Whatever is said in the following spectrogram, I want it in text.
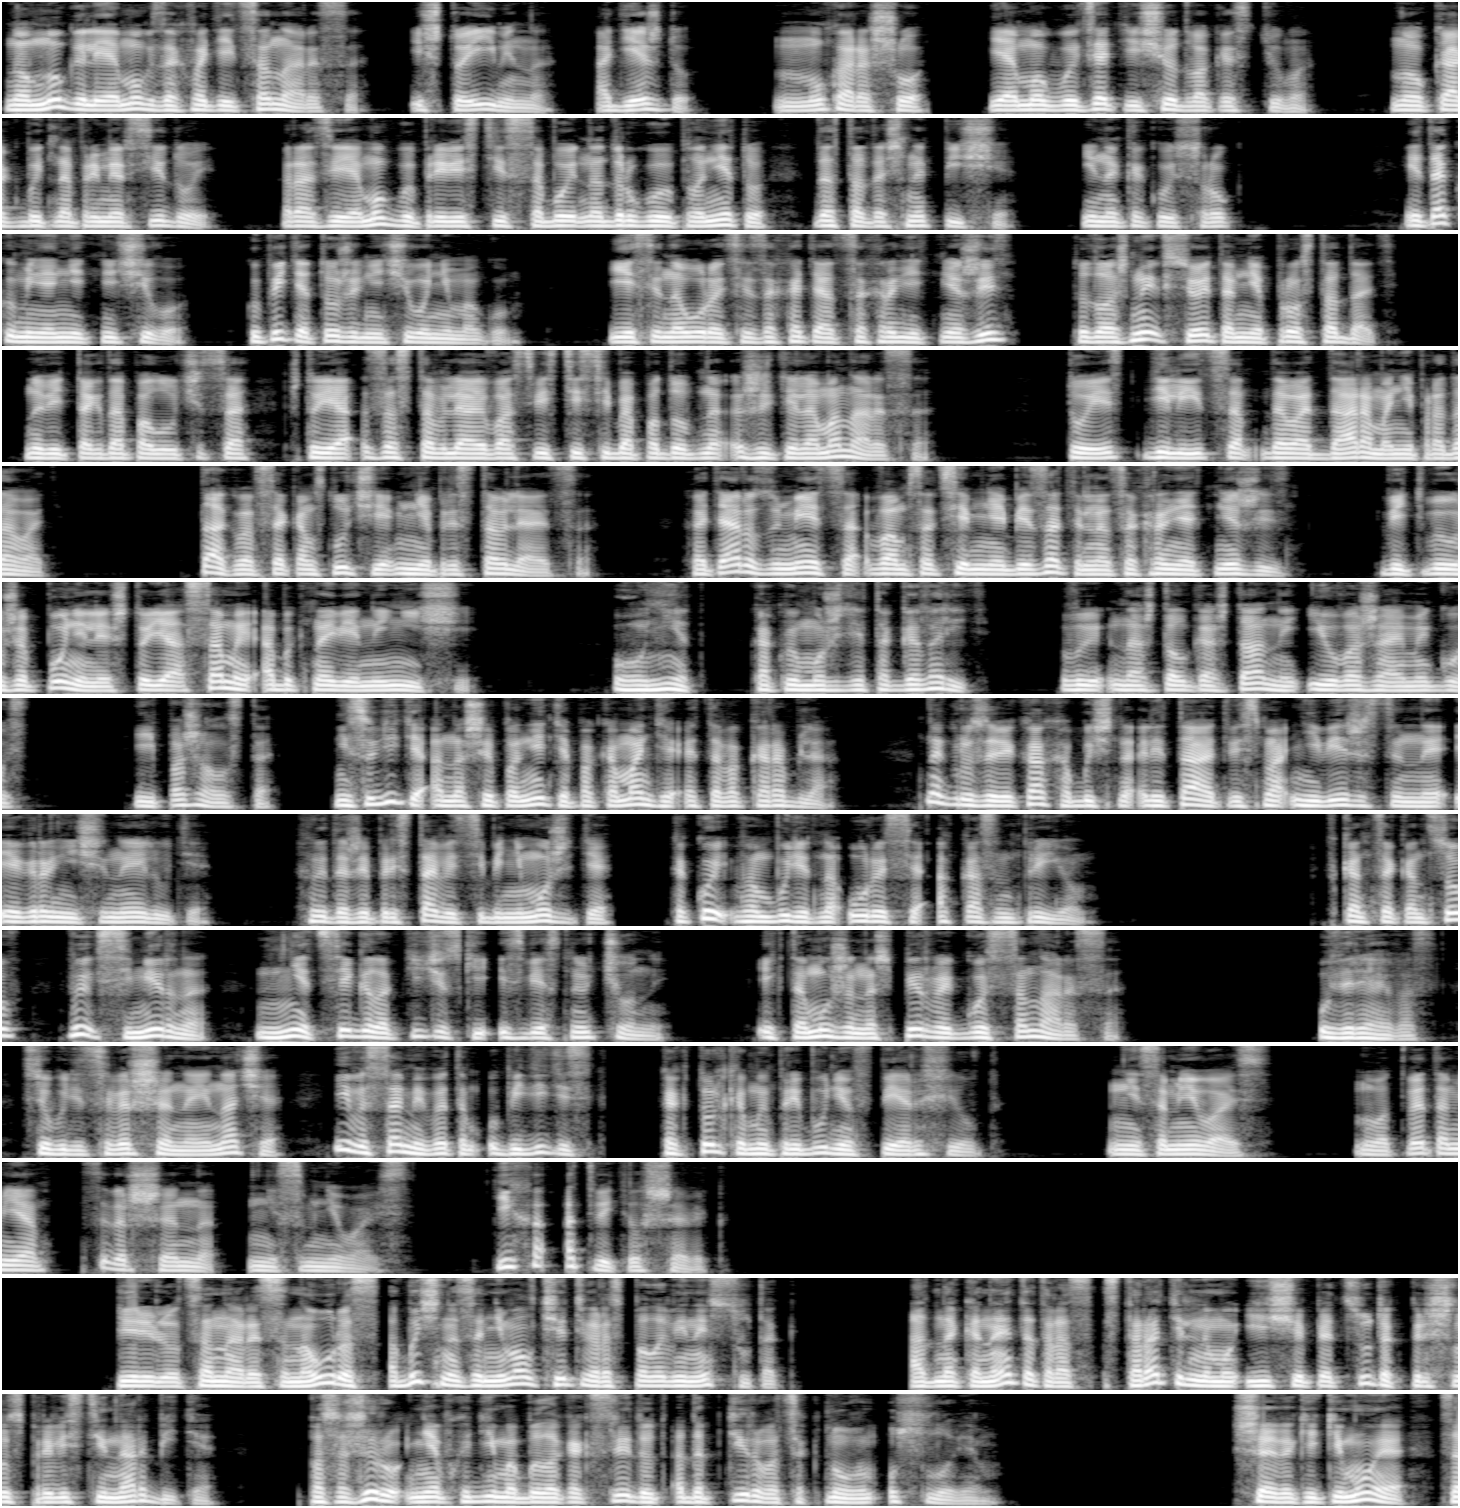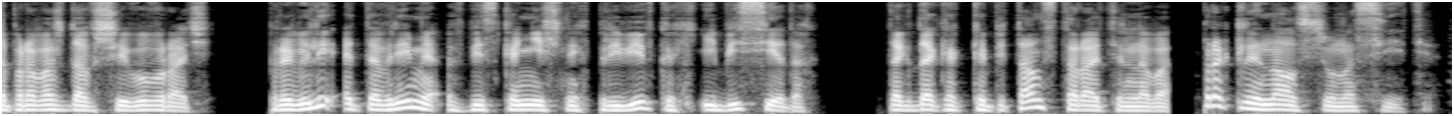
Но много ли я мог захватить Санареса? И что именно? Одежду? Ну хорошо, я мог бы взять еще два костюма. Но как быть, например, с едой? Разве я мог бы привезти с собой на другую планету достаточно пищи? И на какой срок? И так у меня нет ничего. Купить я тоже ничего не могу. Если на Уросе захотят сохранить мне жизнь, то должны все это мне просто дать. Но ведь тогда получится, что я заставляю вас вести себя подобно жителям Анареса. То есть делиться, давать даром, а не продавать. Так, во всяком случае, мне представляется. Хотя, разумеется, вам совсем не обязательно сохранять мне жизнь. Ведь вы уже поняли, что я самый обыкновенный нищий. О, нет, как вы можете так говорить? Вы наш долгожданный и уважаемый гость. И, пожалуйста, не судите о нашей планете по команде этого корабля. На грузовиках обычно летают весьма невежественные и ограниченные люди. Вы даже представить себе не можете, какой вам будет на Уросе оказан прием. В конце концов, вы всемирно, нет, всегалактически известный ученый. И к тому же наш первый гость Санареса. Уверяю вас, все будет совершенно иначе, и вы сами в этом убедитесь, как только мы прибудем в Пейерфилд. Не сомневаюсь. Ну вот в этом я совершенно не сомневаюсь. Тихо ответил Шевик. Перелет Санареса на Урос обычно занимал четверо с половиной суток. Однако на этот раз старательному еще пять суток пришлось провести на орбите. Пассажиру необходимо было как следует адаптироваться к новым условиям. Шевик и Кимоя, сопровождавший его врач, провели это время в бесконечных прививках и беседах, тогда как капитан старательного проклинал все на свете.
